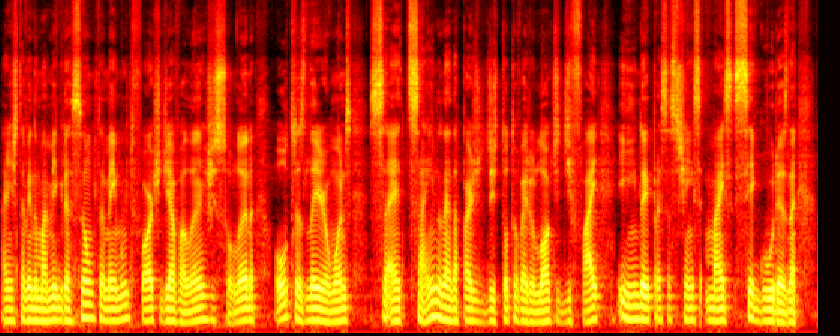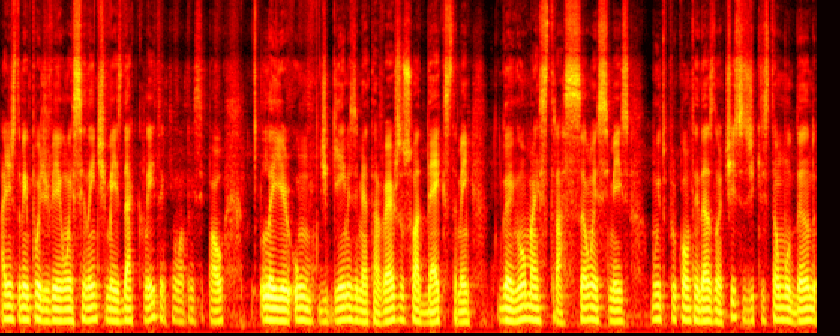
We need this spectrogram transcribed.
A gente está vendo uma migração também muito forte de Avalanche, Solana, outras Layer 1s sa é, saindo né, da parte de Total Value Locked, DeFi e indo aí para essas chains mais seguras, né? A gente também pôde ver um excelente mês da Clayton, que é uma principal Layer 1 de games e metaverso, sua DEX também ganhou mais tração esse mês, muito por conta das notícias de que estão mudando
